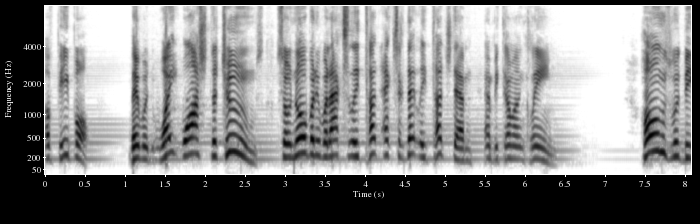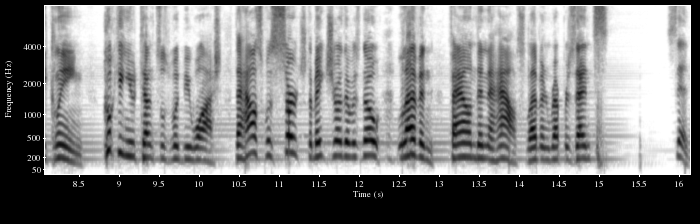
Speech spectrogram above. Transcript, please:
of people. They would whitewash the tombs so nobody would actually accidentally touch them and become unclean. Homes would be clean. Cooking utensils would be washed. The house was searched to make sure there was no leaven found in the house. Leaven represents sin.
